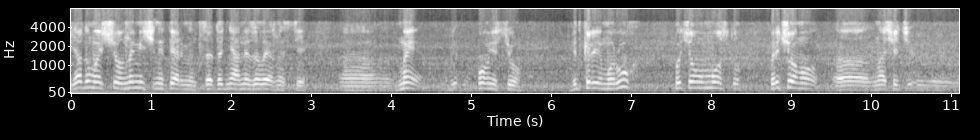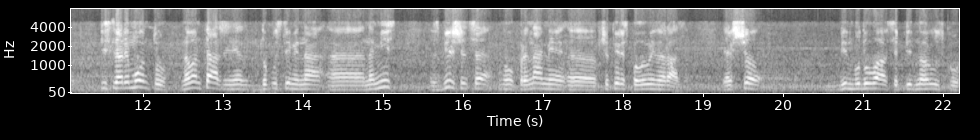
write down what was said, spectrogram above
Я думаю, що в намічений термін, це до Дня Незалежності, е, ми повністю відкриємо рух по цьому мосту. Причому, е, значить, е, після ремонту навантаження допустимі на, е, на міст збільшиться ну, принаймні в 4,5 рази. Якщо він будувався під нагрузку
